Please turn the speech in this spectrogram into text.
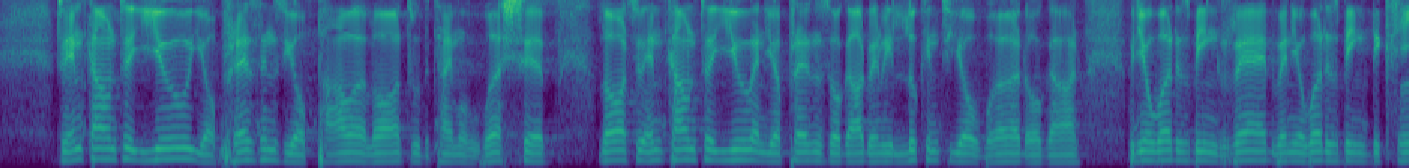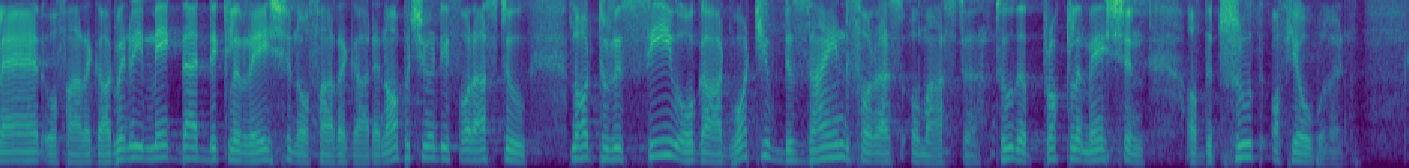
to encounter you, your presence, your power, Lord, through the time of worship. Lord, to encounter you and your presence, oh God, when we look into your word, oh God, when your word is being read, when your word is being declared, oh Father God, when we make that declaration, oh Father God, an opportunity for us to, Lord, to receive, oh God, what you've designed for us, oh Master, through the proclamation of the truth of your word.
